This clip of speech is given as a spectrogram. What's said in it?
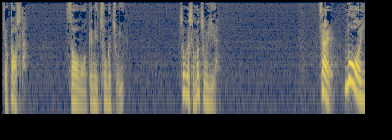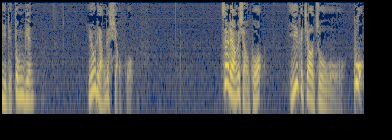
就告诉他，说我给你出个主意，出个什么主意啊？在洛邑的东边有两个小国，这两个小国，一个叫做过，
